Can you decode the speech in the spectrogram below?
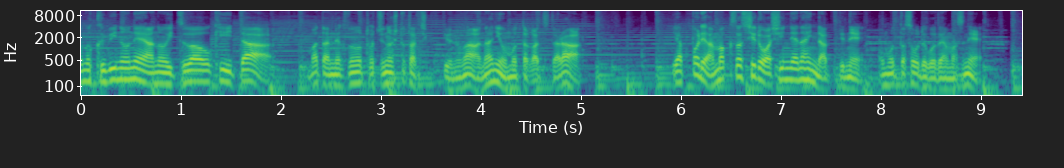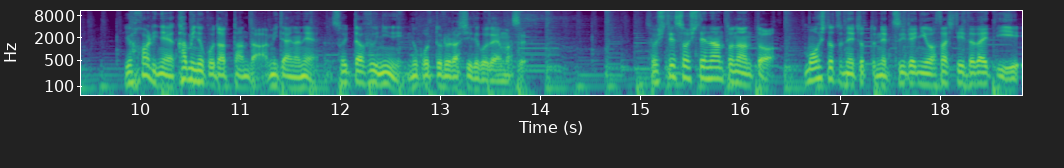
この首のねあの逸話を聞いたまたねその土地の人たちっていうのが何を思ったかって言ったらやっぱり天草四郎は死んでないんだってね思ったそうでございますね。やはりね神の子だったんだみたいなねそういった風に残っとるらしいでございます。そしてそしてなんとなんともう一つねちょっとねついでに言わさせていただいていい？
